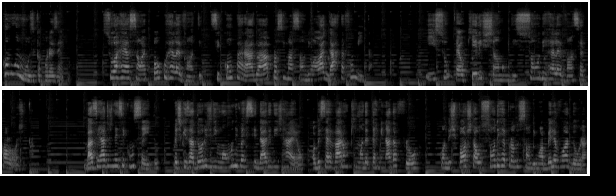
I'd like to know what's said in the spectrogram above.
como uma música, por exemplo, sua reação é pouco relevante se comparado à aproximação de uma lagarta faminta. Isso é o que eles chamam de som de relevância ecológica. Baseados nesse conceito, pesquisadores de uma universidade de Israel observaram que uma determinada flor, quando exposta ao som de reprodução de uma abelha voadora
